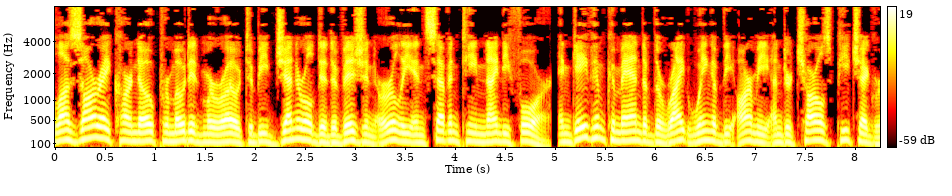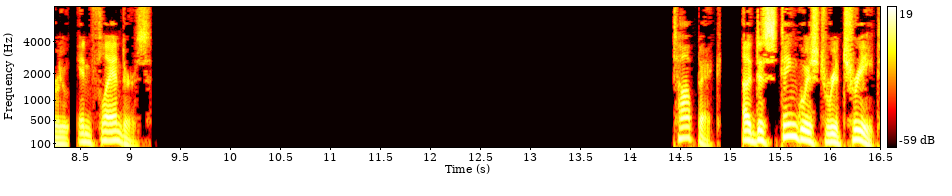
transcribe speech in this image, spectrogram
Lazare Carnot promoted Moreau to be general de division early in 1794, and gave him command of the right wing of the army under Charles Pichegru, in Flanders. A distinguished retreat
